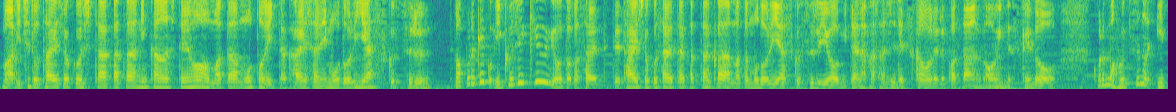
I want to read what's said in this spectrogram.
まあ一度退職した方に関しても、また元に行った会社に戻りやすくする。まあこれ結構育児休業とかされてて退職された方がまた戻りやすくするよみたいな形で使われるパターンが多いんですけど、これまあ普通の一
